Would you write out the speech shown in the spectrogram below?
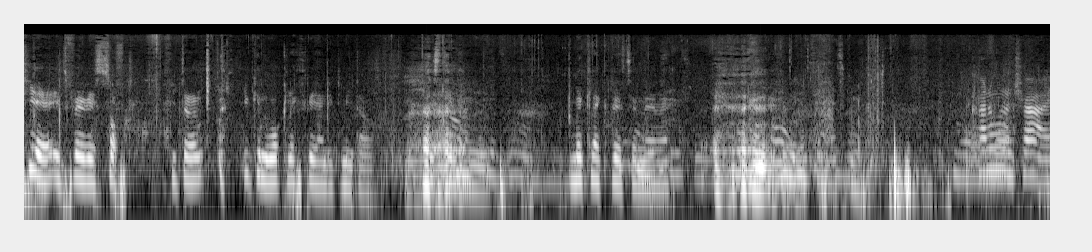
here it's very soft. If you, don't, you can walk like 300 meters. Just make like this and then. Uh, I kind of want to try.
